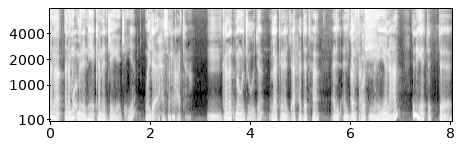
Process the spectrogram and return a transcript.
أنا أنا مؤمن إن هي كانت جاية جاية والجائحة سرعتها مم. كانت موجودة ولكن الجائحة ادتها ال- الدفع. إنه هي نعم إنه هي تت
